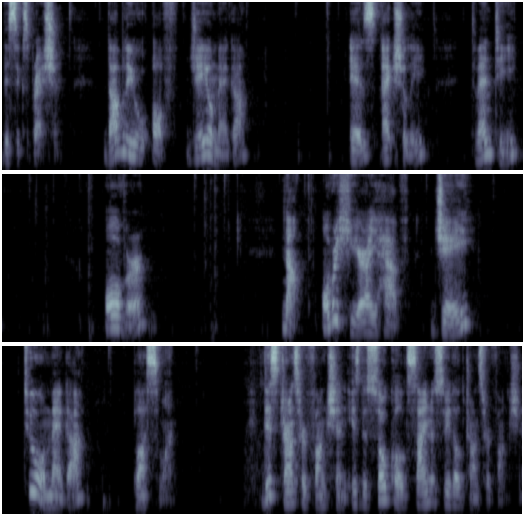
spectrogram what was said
this expression. W of j omega is actually 20 over, now over here I have j 2 omega plus 1. This transfer function is the so-called sinusoidal transfer function.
